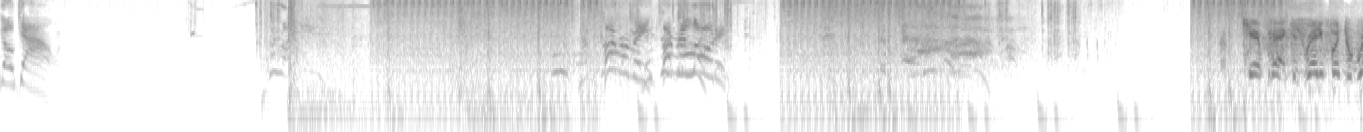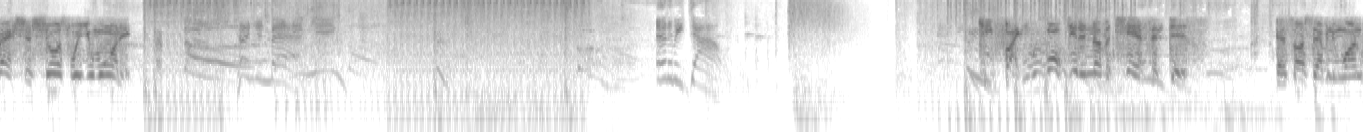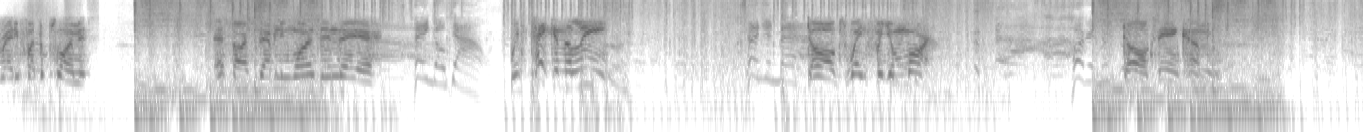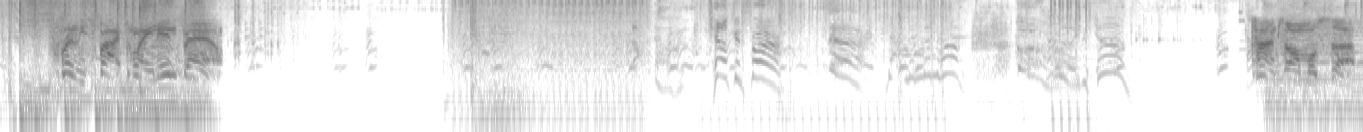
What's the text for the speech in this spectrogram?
Tango down! Cover me! I'm reloading! Care package ready for direction. Show us where you want it. Tension man! Enemy down! Keep fighting. We won't get another chance at this. SR-71 ready for deployment. SR-71's in there. Tango down! We've taken the lead. Tension man! Dogs waiting for your mark. Dogs incoming. Friendly spy plane inbound. Kill confirmed! Time's almost up.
